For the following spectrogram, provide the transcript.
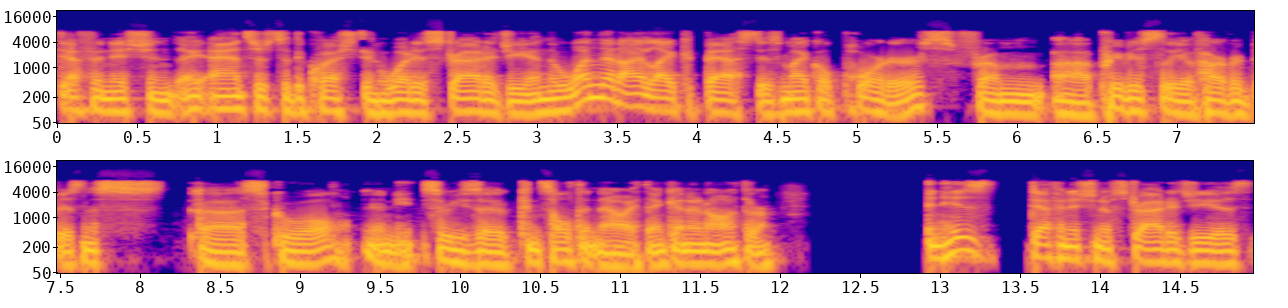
definition uh, answers to the question, "What is strategy?" And the one that I like best is Michael Porter's from uh, previously of Harvard Business uh, School, and he, so he's a consultant now, I think, and an author. And his definition of strategy is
